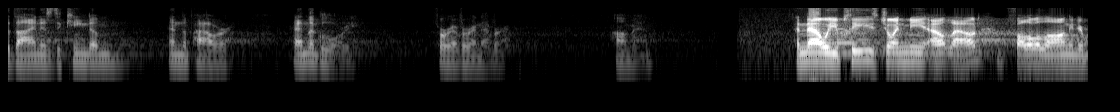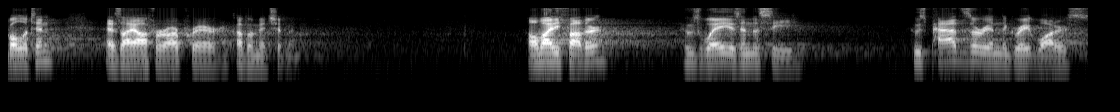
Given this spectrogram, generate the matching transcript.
For thine is the kingdom, and the power, and the glory, forever and ever. Amen. And now, will you please join me out loud follow along in your bulletin as I offer our prayer of a midshipman? Almighty Father, whose way is in the sea, whose paths are in the great waters,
